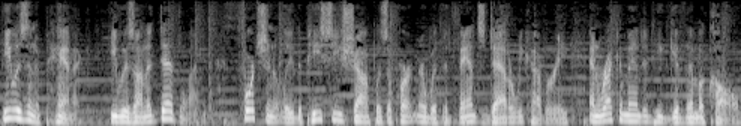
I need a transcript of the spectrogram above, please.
He was in a panic. He was on a deadline. Fortunately, the PC shop was a partner with Advanced Data Recovery and recommended he give them a call.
